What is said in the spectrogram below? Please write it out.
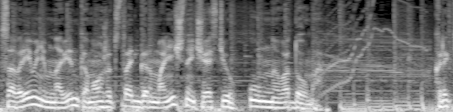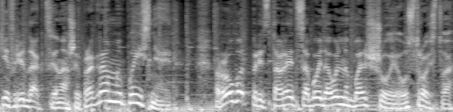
Со временем новинка может стать гармоничной частью умного дома. Коллектив редакции нашей программы поясняет. Робот представляет собой довольно большое устройство,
